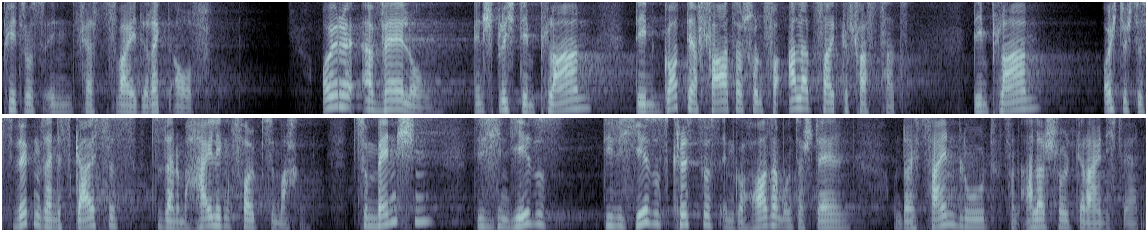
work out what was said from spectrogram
Petrus in Vers 2 direkt auf. Eure Erwählung entspricht dem Plan, den Gott der Vater schon vor aller Zeit gefasst hat. Dem Plan, euch durch das Wirken seines Geistes zu seinem heiligen Volk zu machen. Zu Menschen, die sich, in Jesus, die sich Jesus Christus im Gehorsam unterstellen und durch sein Blut von aller Schuld gereinigt werden.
